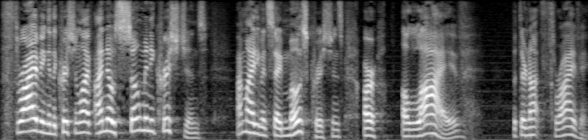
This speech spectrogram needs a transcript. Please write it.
thriving in the Christian life, I know so many Christians, I might even say most Christians, are alive, but they're not thriving.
